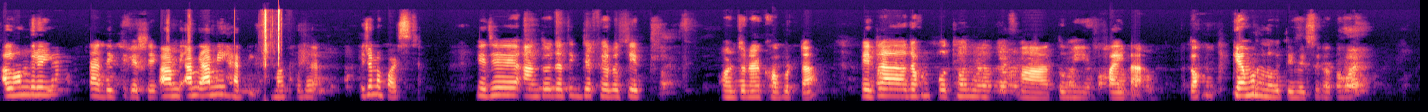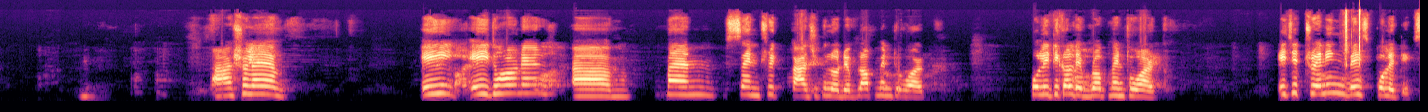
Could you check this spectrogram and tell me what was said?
আলহামদুলিল্লাহ তার দিক থেকে সে আমি আমি আমি হ্যাপি এই জন্য পারছি এই যে আন্তর্জাতিক যে ফেলোশিপ অর্জনের খবরটা এটা যখন প্রথম তুমি পাইলা তখন কেমন অনুভূতি হয়েছিল তোমার? আসলে এই এই ধরনের ম্যান সেন্ট্রিক কাজগুলো development work political development work এই যে ট্রেনিং বেস পলিটিক্স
